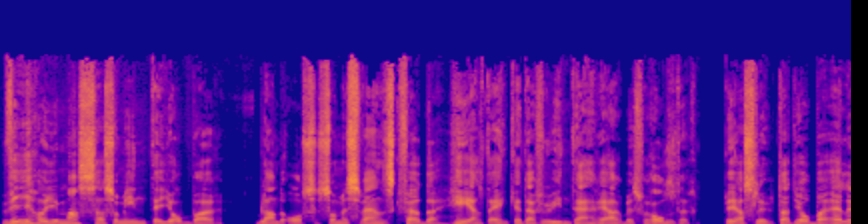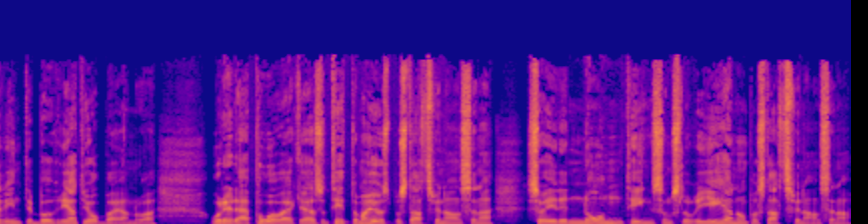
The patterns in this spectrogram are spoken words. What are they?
vi har ju massa som inte jobbar bland oss som är svenskfödda helt enkelt därför vi inte är i arbetsför ålder. Vi har slutat jobba eller inte börjat jobba än. Va? Och det där påverkar, alltså tittar man just på statsfinanserna så är det någonting som slår igenom på statsfinanserna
